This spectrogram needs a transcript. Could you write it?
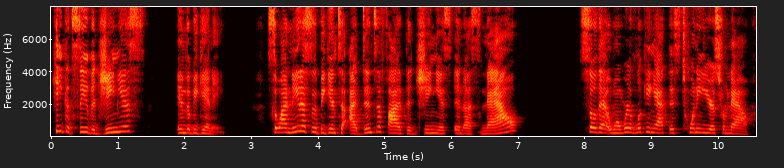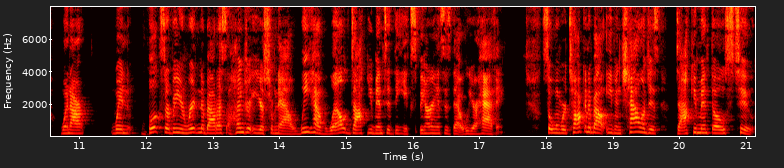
He could see the genius in the beginning. So I need us to begin to identify the genius in us now so that when we're looking at this 20 years from now, when our when books are being written about us 100 years from now, we have well documented the experiences that we are having. So when we're talking about even challenges, document those too.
